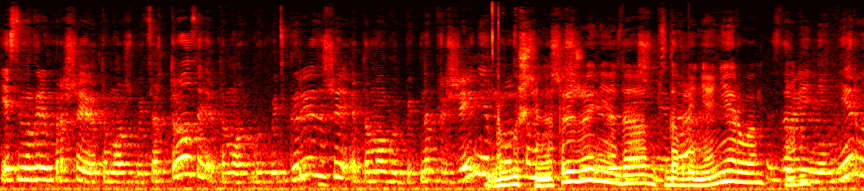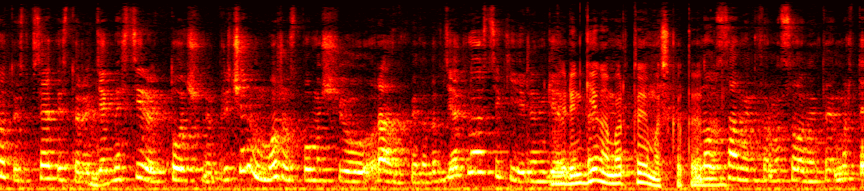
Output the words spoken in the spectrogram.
Если мы говорим про шею, это может быть артрозы, это могут быть грыжи, это могут быть напряжения. Ну, мышечное напряжение, да, сдавление да, нерва. Сдавление угу. нерва, то есть вся эта история. Диагностировать точную причину мы можем с помощью разных методов диагностики, рентген. Рентген, МРТ, МСКТ. Но да. самый информационный это МРТ,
